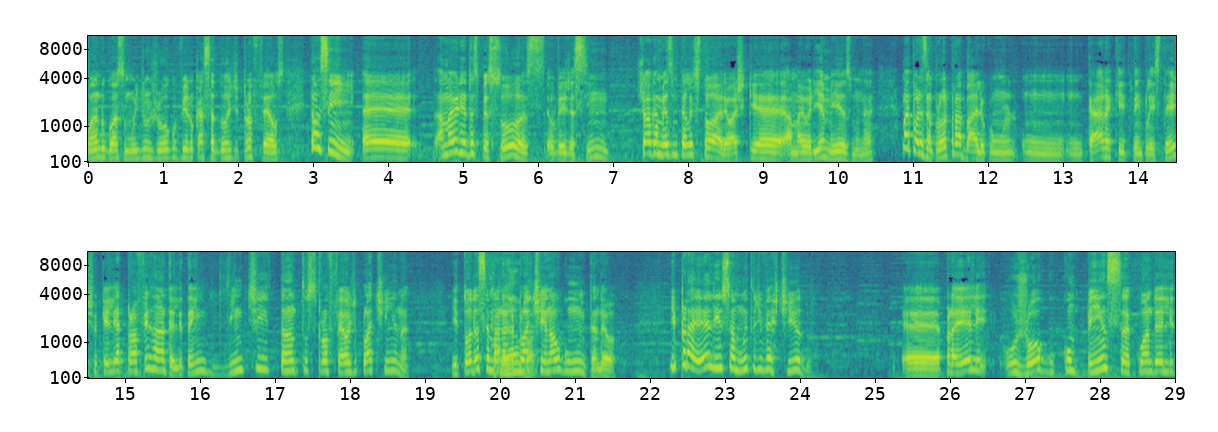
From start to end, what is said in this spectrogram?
quando gosto muito de um jogo, viro caçador de troféus. Então, assim, é, a maioria das pessoas, eu vejo assim, joga mesmo pela história. Eu acho que é a maioria mesmo, né? Mas, por exemplo, eu trabalho com um, um, cara que tem Playstation que ele é Trophy Hunter. Ele tem vinte e tantos troféus de platina. E toda semana Caramba. ele platina algum, entendeu? E para ele isso é muito divertido. É, para ele, o jogo compensa quando ele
